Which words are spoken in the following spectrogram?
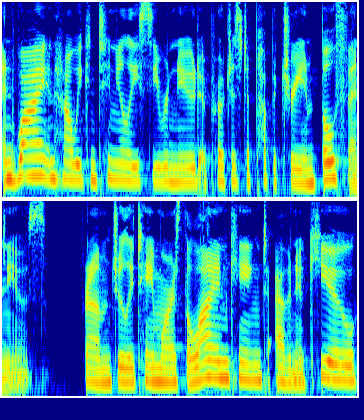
and why and how we continually see renewed approaches to puppetry in both venues, from Julie Taymor's The Lion King to Avenue Q,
